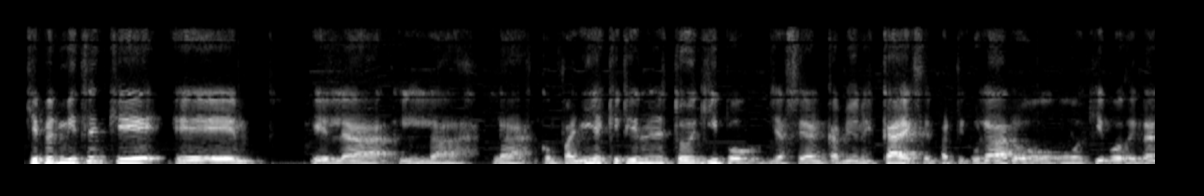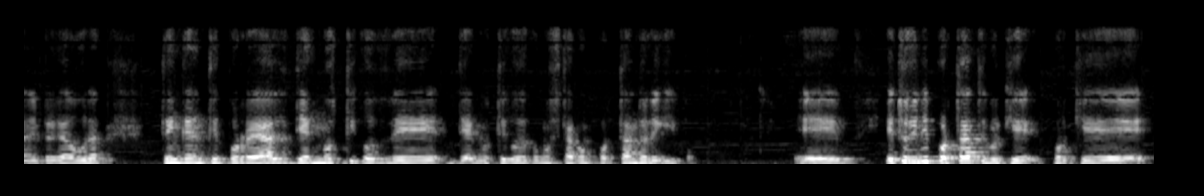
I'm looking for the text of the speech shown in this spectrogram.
que permiten que eh, las compañías que tienen estos equipos, ya sean camiones CAEX en particular o, equipos de gran envergadura, tengan en tiempo real diagnósticos de, diagnóstico de cómo se está comportando el equipo. Eh, esto es bien importante porque, porque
